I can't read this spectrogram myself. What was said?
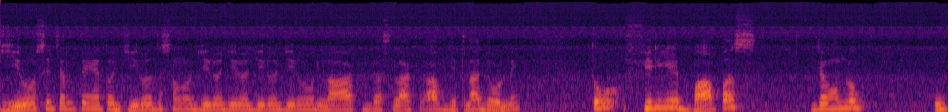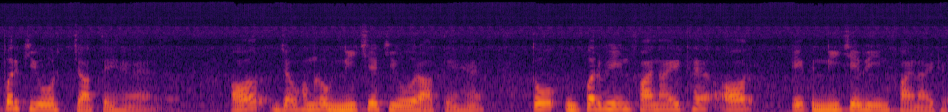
ज़ीरो से चलते हैं तो ज़ीरो दशमलव zero zero zero zero lakh, दस लाख आप जितना जोड़ लें तो फिर ये वापस जब हम लोग ऊपर की ओर जाते हैं और जब हम लोग नीचे की ओर आते हैं तो ऊपर भी इनफाइनाइट है और एक नीचे भी इनफाइनाइट है।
